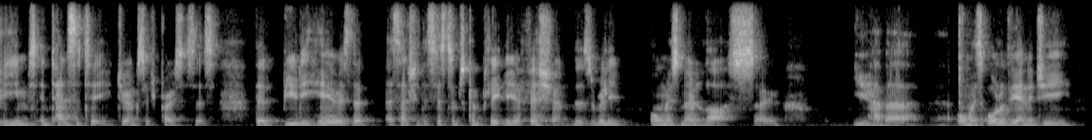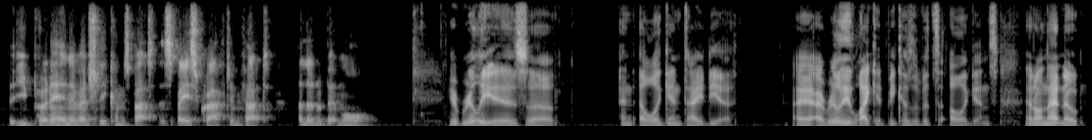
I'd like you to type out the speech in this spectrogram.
beam's intensity during such processes. The beauty here is that essentially the system's completely efficient. There's really almost no loss. So you have a almost all of the energy that you put in eventually comes back to the spacecraft. In fact, a little bit more. It really is uh, an elegant idea. I, I really like it because of its elegance. And on that note,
